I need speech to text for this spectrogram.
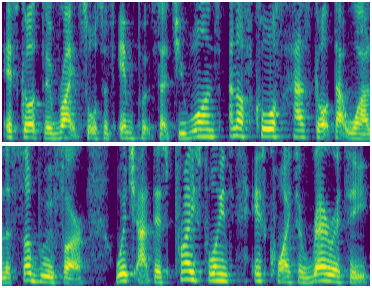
it's got the right sort of inputs that you want, and of course has got that wireless subwoofer, which at this price point is quite a rarity,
